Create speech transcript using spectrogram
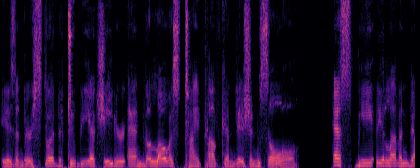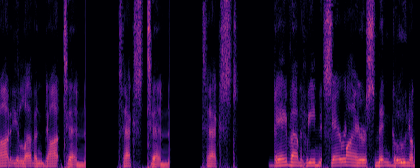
is understood to be a cheater and the lowest type of conditioned soul. SB 11.11.10. Text 10. Text. Devadheen Sarayar Sminguna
